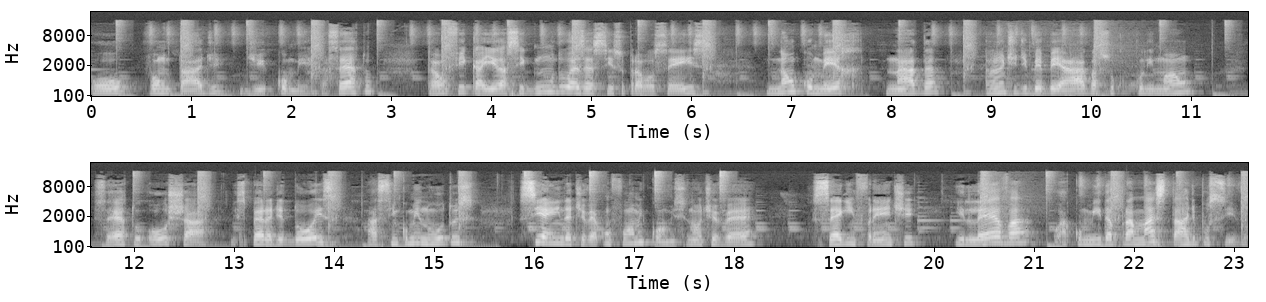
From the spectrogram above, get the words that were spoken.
ou vontade de comer, tá certo? Então fica aí o segundo exercício para vocês: não comer nada antes de beber água, suco com limão, certo? Ou chá. Espera de 2 a 5 minutos. Se ainda tiver com fome, come. Se não tiver, segue em frente e leva a comida para mais tarde possível.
